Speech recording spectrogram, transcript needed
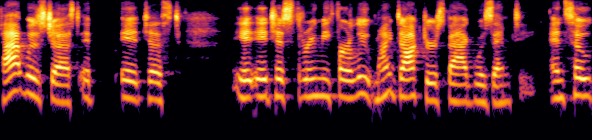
that was just it it just it, it just threw me for a loop. My doctor's bag was empty. And so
